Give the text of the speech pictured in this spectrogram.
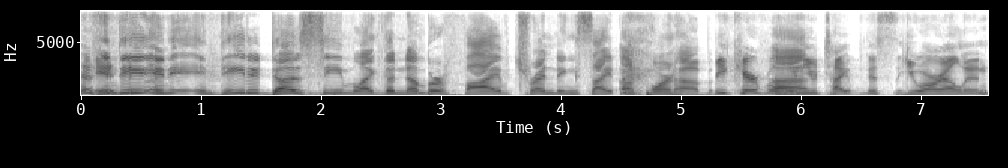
Indeed, in, indeed, it does seem like the number five trending site on Pornhub. Be careful Uh, when you type this URL in.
